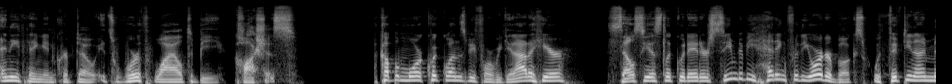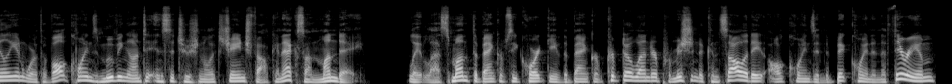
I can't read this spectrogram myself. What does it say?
anything in crypto, it's worthwhile to be cautious. A couple more quick ones before we get out of here. Celsius liquidators seem to be heading for the order books, with 59 million worth of altcoins moving on to institutional exchange FalconX on Monday. Late last month, the bankruptcy court gave the bankrupt crypto lender permission to consolidate altcoins into Bitcoin and Ethereum,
